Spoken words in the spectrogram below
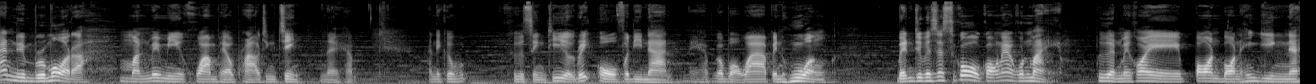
อันดิมบรูโมอะมันไม่มีความแผ่วๆจริงๆนะครับอันนี้ก็คือสิ่งที่ริโอฟอร์ดินานนะครับก็บอกว่าเป็นห่วงเบนจิเมนเซสโกกองหน้าคนใหม่ เพื่อนไม่ค่อยป้อนบอลให้ยิงนะ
